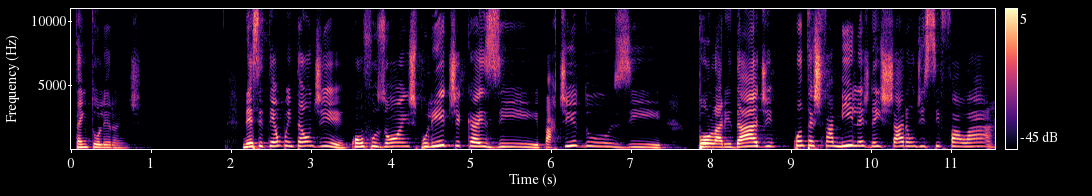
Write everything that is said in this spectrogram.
está intolerante. Nesse tempo, então, de confusões políticas e partidos e polaridade, quantas famílias deixaram de se falar?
